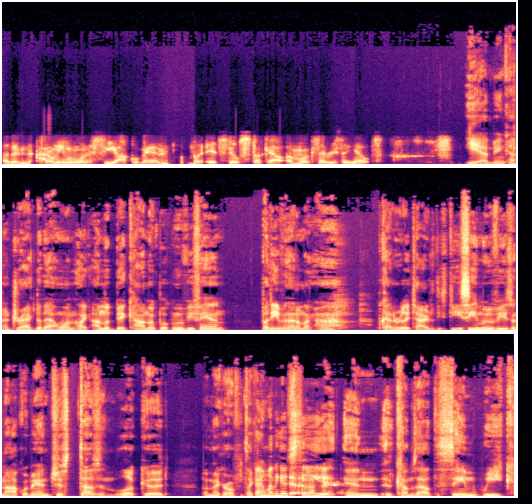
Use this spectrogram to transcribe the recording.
other than I don't even want to see Aquaman, but it still stuck out amongst everything else. yeah, I'm being kind of dragged to that one. Like I'm a big comic book movie fan, but even then, I'm like, ah, I'm kind of really tired of these DC movies, and Aquaman just doesn't look good. But my girlfriend's like, I want to go see it, and it comes out the same week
